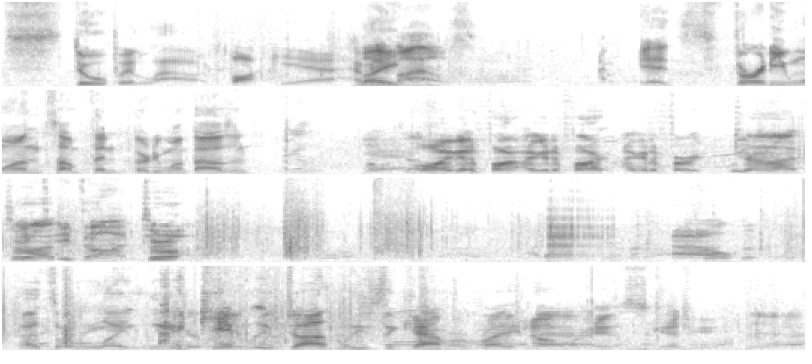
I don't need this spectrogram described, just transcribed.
stupid loud. Fuck yeah. How many miles? It's 31 something, 31,000. Oh, I gotta fart. I gotta fart. I gotta fart. Turn on. Turn on. It's on. Turn on. Ow. That's a light leader. I can't believe John leaves the camera right No, there. right? It's sketchy. Yeah.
